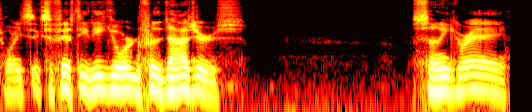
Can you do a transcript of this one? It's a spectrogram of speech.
26 to 50, D. Gordon for the Dodgers. Sonny Gray.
